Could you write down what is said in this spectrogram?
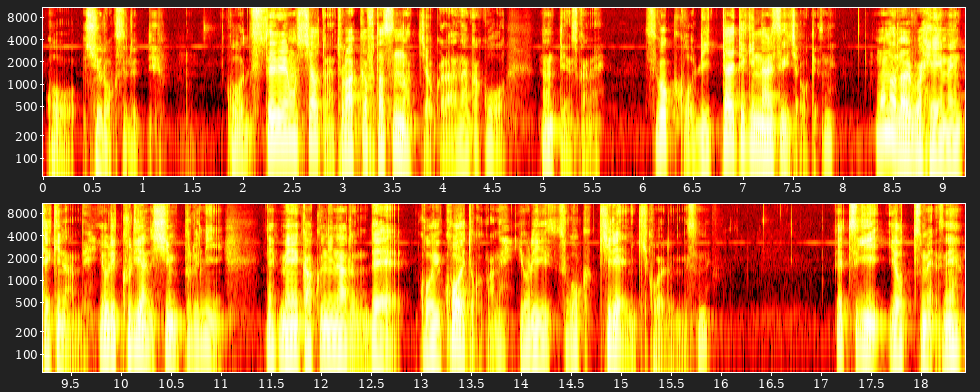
こう収録するっていう。こう、ステレオしちゃうとね、トラックが2つになっちゃうから、なんかこう、なんていうんですかね。すごくこう立体的になりすぎちゃうわけですね。モノラルは平面的なんで、よりクリアにシンプルに、ね、明確になるんで、こういう声とかがね、よりすごく綺麗に聞こえるんですね。で、次、4つ目ですね。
